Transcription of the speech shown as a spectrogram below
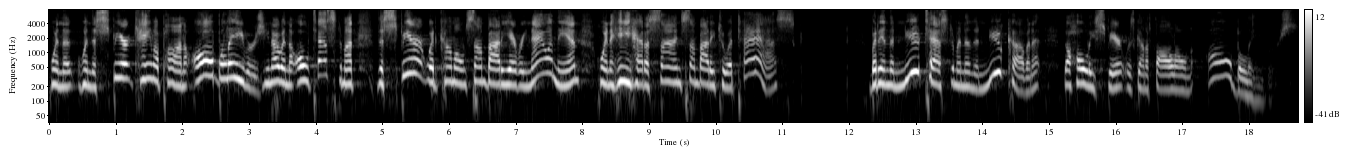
When the, when the Spirit came upon all believers, you know, in the Old Testament, the Spirit would come on somebody every now and then when He had assigned somebody to a task. But in the New Testament, in the New Covenant, the Holy Spirit was going to fall on all believers.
